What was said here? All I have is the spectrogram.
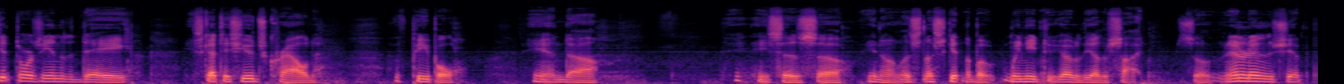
get towards the end of the day, he's got this huge crowd of people, and uh, he says, uh, you know, let's let's get in the boat. We need to go to the other side. So they entered into the ship,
